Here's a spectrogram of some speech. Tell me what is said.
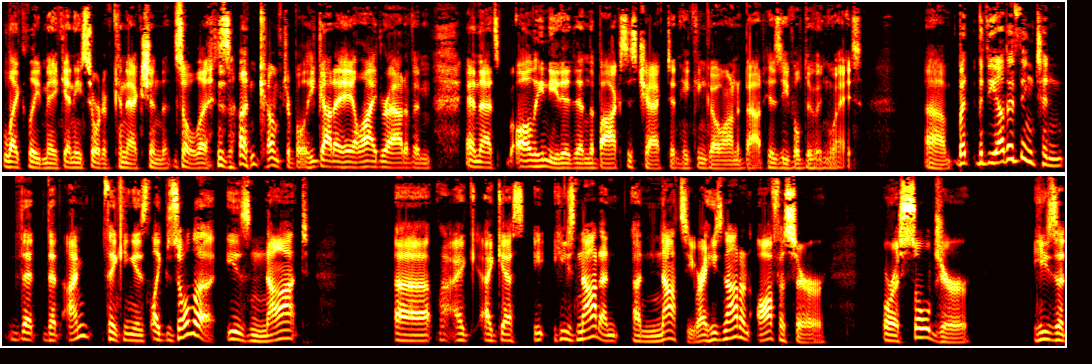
likely make any sort of connection that Zola is uncomfortable. He got a Hail Hydra out of him, and that's all he needed, and the box is checked, and he can go on about his evil doing ways. Um, but but the other thing to that that I'm thinking is like Zola is not. Uh, I, I guess he's not a, a Nazi, right? He's not an officer or a soldier he's a,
